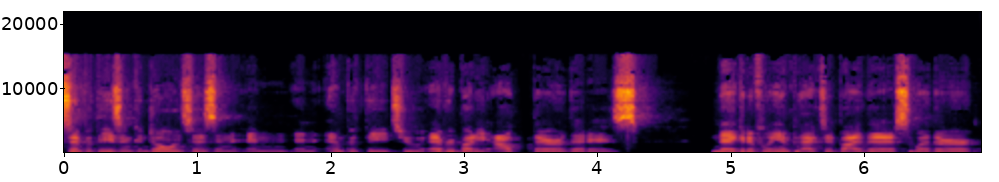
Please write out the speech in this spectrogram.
sympathies and condolences and, and, and empathy to everybody out there that is negatively impacted by this, whether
